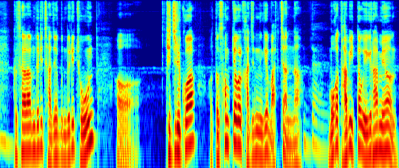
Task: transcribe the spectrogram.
음. 그 사람들이 자제분들이 좋은 어 기질과 어떤 성격을 가지는 게 맞지 않나. 네. 뭐가 답이 있다고 얘기를 하면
